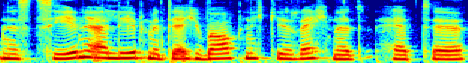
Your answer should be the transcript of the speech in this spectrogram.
eine Szene erlebt, mit der ich überhaupt nicht gerechnet hätte.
